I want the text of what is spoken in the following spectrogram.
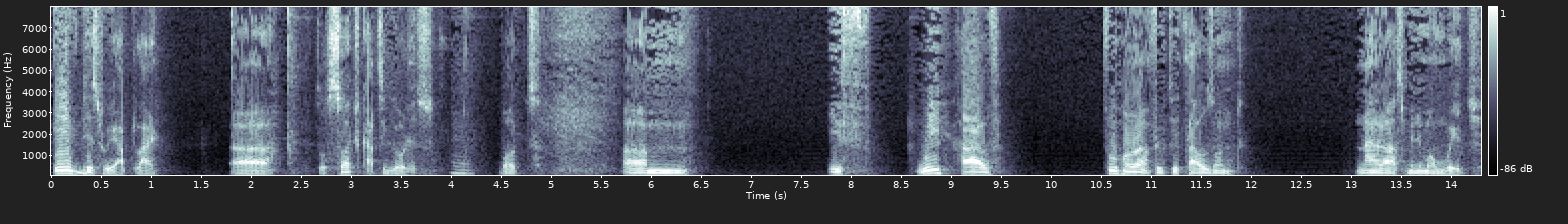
if this will apply uh, to such categories. Mm. But um, if we have 250,000 naira as minimum wage,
